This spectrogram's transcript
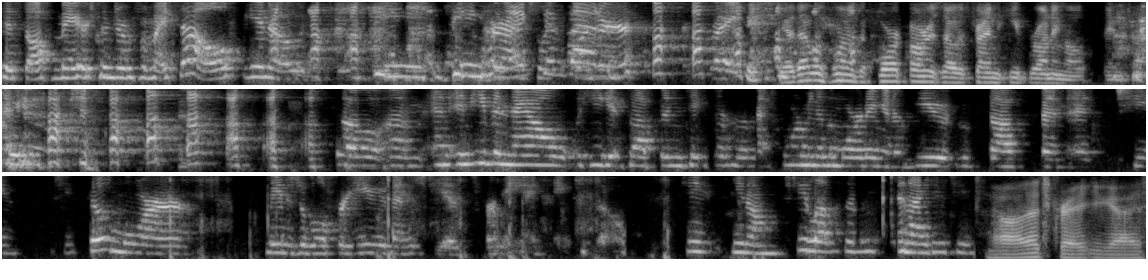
pissed off mare syndrome for myself, you know, seeing seeing her actually better. right. Yeah, that was one of the four cars I was trying to keep running all the same time. Right. so um and, and even now he gets up and takes her home at Foreman in the morning and her bute and stuff and, and she's she's still more manageable for you than she is for me, I think. So she you know, she loves him and I do too. Oh, that's great, you guys.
